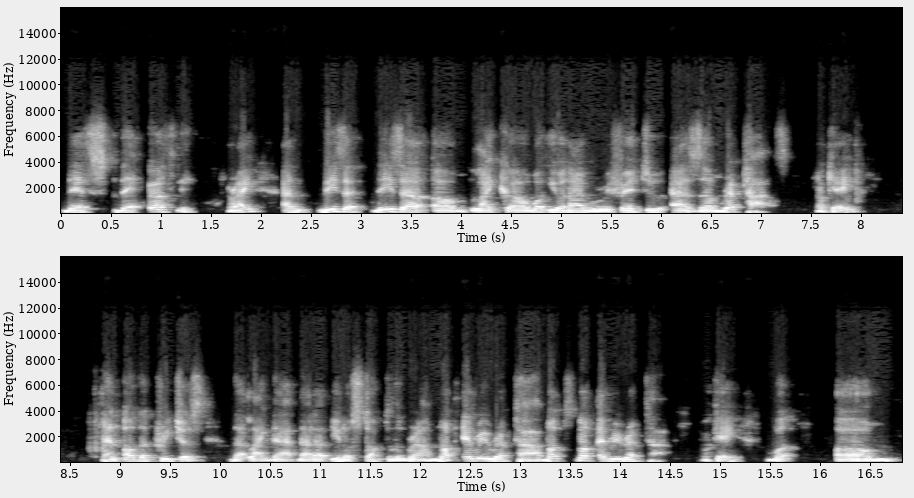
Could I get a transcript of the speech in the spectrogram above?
They're, they're earthly, right? And these are these are um, like uh, what you and I will refer to as um, reptiles, okay, and other creatures that like that that are you know stuck to the ground. Not every reptile, not not every reptile, okay, but um,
